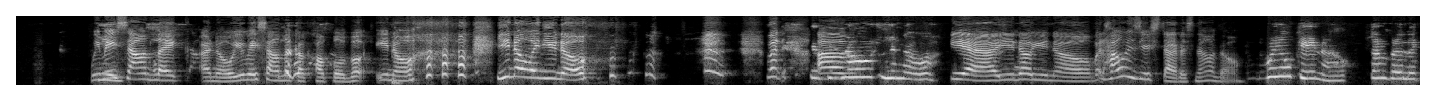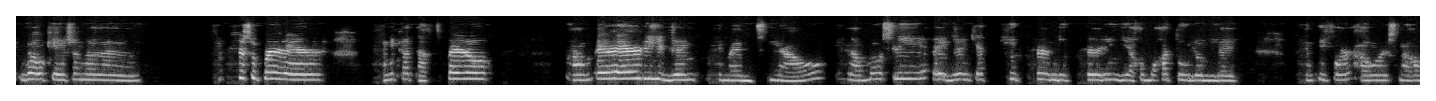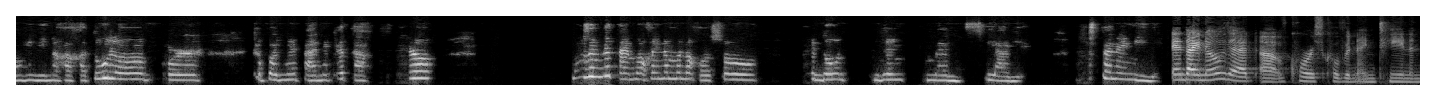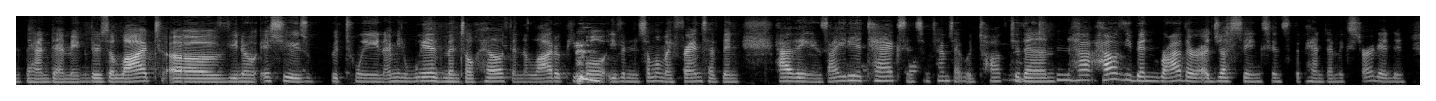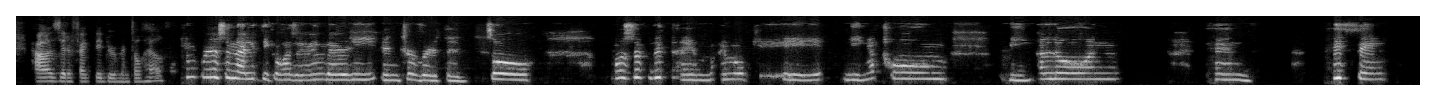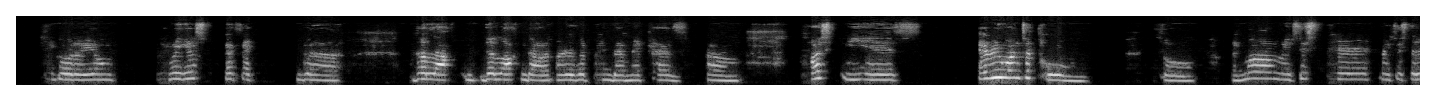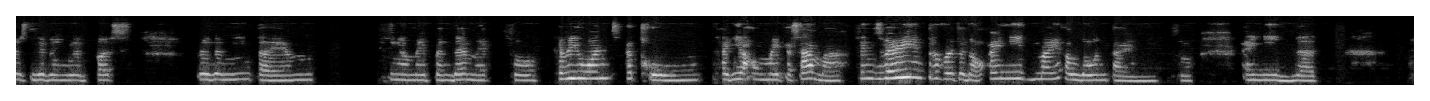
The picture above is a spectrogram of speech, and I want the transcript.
We may sound like I know, you may sound like a couple, but you know, you know when you know. but Um, you know, you know. yeah, you know, you know. But how is your status now though? Doing okay now. Siyempre, like, the occasional, super, super rare panic attacks. Pero, um, I rarely drink my meds now. You know, mostly, I drink at 8 or later. Hindi ako makatulog like 24 hours na akong hindi nakakatulog or kapag may panic attack. Pero, most of the time, okay naman ako. So, I don't drink meds lagi. I need. And I know that, uh, of course, COVID 19 and the pandemic, there's a lot of, you know, issues between, I mean, with mental health. And a lot of people, even some of my friends, have been having anxiety attacks. And sometimes I would talk to them. How, how have you been rather adjusting since the pandemic started? And how has it affected your mental health? yung personality ko kasi, I'm very introverted. So, most of the time, I'm okay being at home, being alone, and I think siguro yung biggest effect the the lock the lockdown or the pandemic has um caused me is everyone's at home. So my mom, my sister, my sister is living with us for the meantime. Nga may pandemic. So, everyone's at home. Lagi akong may kasama. It's very introverted ako. I need my alone time. So, I need that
